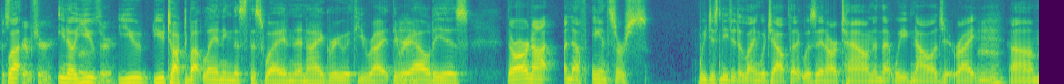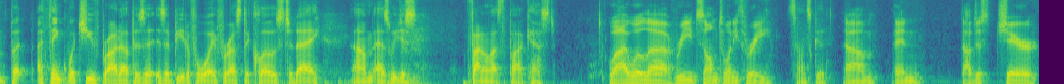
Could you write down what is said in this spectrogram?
the Well, scripture? you know, you or- you you talked about landing this this way, and, and I agree with you. Right, Mm-hmm. the reality is there are not enough answers. We just needed to language out that it was in our town and that we acknowledge it, right? Mm-hmm. Um, but I think what you've brought up is a is a beautiful way for us to close today, um, as we just finalize the podcast. Well, I will uh, read Psalm 23. Sounds good. Um, and I'll just share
